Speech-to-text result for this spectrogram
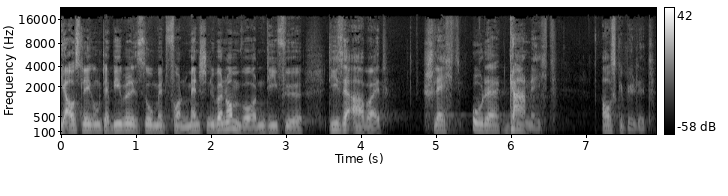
Die Auslegung der Bibel ist somit von Menschen übernommen worden, die für diese Arbeit schlecht oder gar nicht ausgebildet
